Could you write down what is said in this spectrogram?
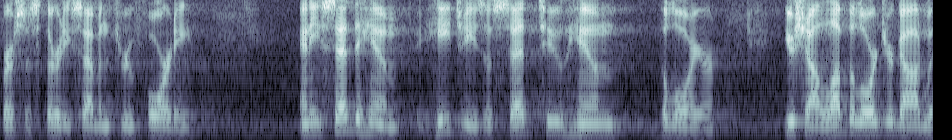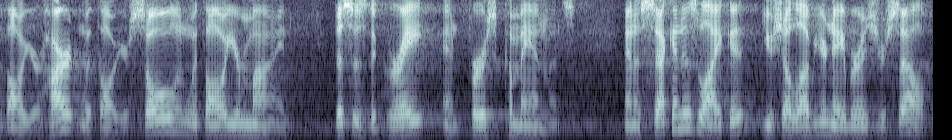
verses 37 through 40. And he said to him, He, Jesus, said to him, the lawyer, you shall love the Lord your God with all your heart, with all your soul, and with all your mind. This is the great and first commandments. And a second is like it you shall love your neighbor as yourself.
